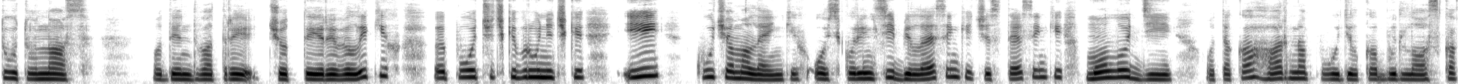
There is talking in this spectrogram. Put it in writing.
Тут у нас 1, 2, 3, 4 великих е, почечки, брунячки і куча маленьких. Ось корінці білесенькі, чистесенькі, молоді. Отака гарна поділка, будь ласка.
